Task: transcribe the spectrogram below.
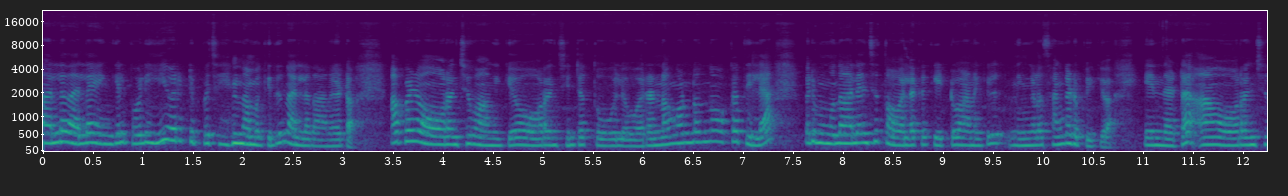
നല്ലതല്ല. എങ്കിൽ പോലും ഈ ഒരു ടിപ്പ് ചെയ്യുന്ന നമുക്കിത് നല്ലതാണ് കേട്ടോ. അപ്പോൾ ഓറഞ്ച് വാങ്ങിക്കുക ഓറഞ്ചിന്റെ തോൽ ഒരെണ്ണം കൊണ്ടൊന്നും ഒക്കത്തില്ല ഒരു മൂന്നാലഞ്ച് തോലൊക്കെ കിട്ടുവാണെങ്കിൽ നിങ്ങൾ സംഘടിപ്പിക്കുക. എന്നിട്ട് ആ ഓറഞ്ച്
